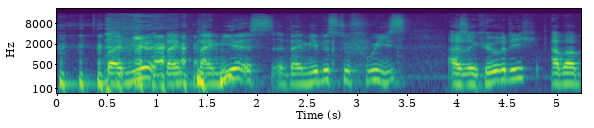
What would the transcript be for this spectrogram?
Bei mir, bei, bei mir ist, bei mir bist du Freeze. Also ich höre dich, aber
